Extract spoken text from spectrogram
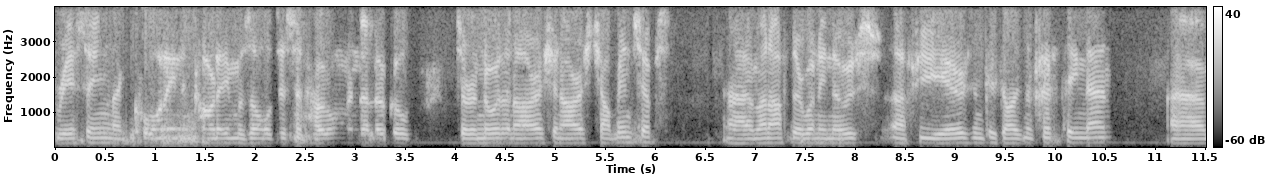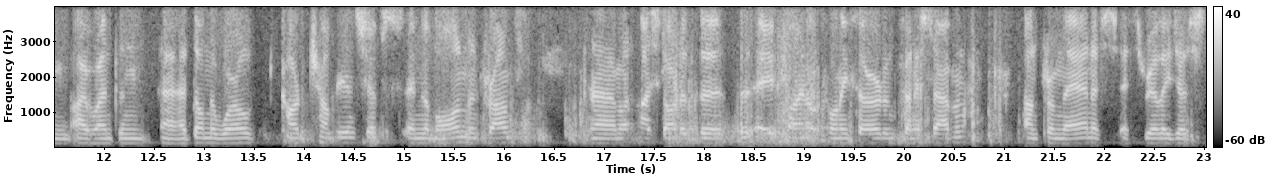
racing, like quadding and karting, was all just at home in the local sort of Northern Irish and Irish championships. Um, and after winning those a few years in 2015, then um, I went and uh, done the World Kart Championships in Le Mans in France. Um, I started the, the A final 23rd and finished seventh. And from then, it's it's really just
